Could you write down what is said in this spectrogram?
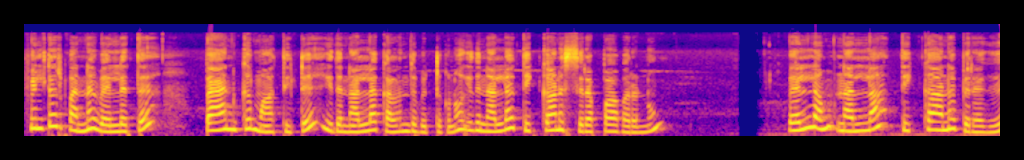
ஃபில்டர் பண்ண வெள்ளத்தை பேனுக்கு மாற்றிட்டு இதை நல்லா கலந்து விட்டுக்கணும். இது நல்லா திக்கான சிறப்பாக வரணும். வெல்லம் நல்லா திக்கான பிறகு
